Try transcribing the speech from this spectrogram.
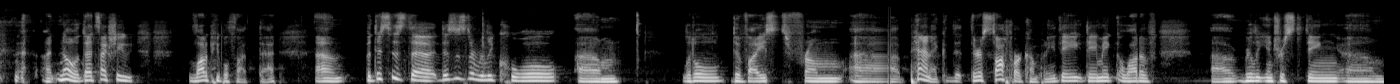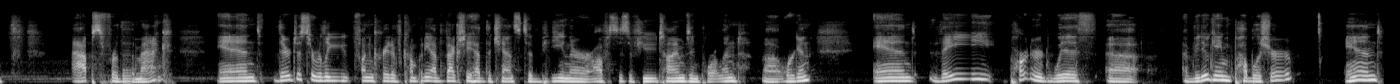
uh, no, that's actually a lot of people thought that. Um, but this is the this is the really cool um, little device from uh, Panic. They're a software company. They they make a lot of uh, really interesting um, apps for the Mac. And they're just a really fun, creative company. I've actually had the chance to be in their offices a few times in Portland, uh, Oregon. And they partnered with uh, a video game publisher and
